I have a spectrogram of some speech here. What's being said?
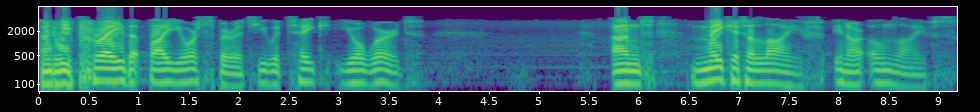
And we pray that by your Spirit you would take your word and make it alive in our own lives.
